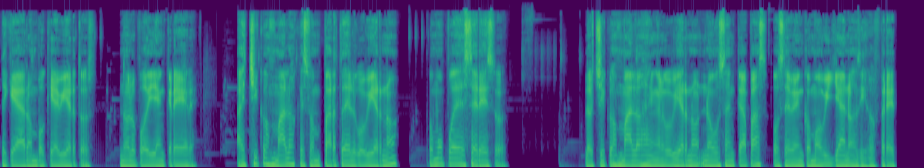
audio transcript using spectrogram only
se quedaron boquiabiertos. No lo podían creer. ¿Hay chicos malos que son parte del gobierno? ¿Cómo puede ser eso? Los chicos malos en el gobierno no usan capas o se ven como villanos, dijo Fred.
